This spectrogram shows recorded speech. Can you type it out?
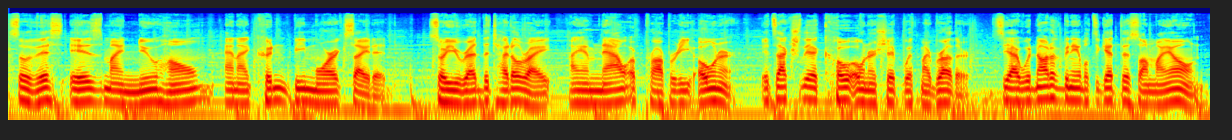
So this is my new home and I couldn't be more excited. So you read the title right, I am now a property owner. It's actually a co-ownership with my brother. See, I would not have been able to get this on my own.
